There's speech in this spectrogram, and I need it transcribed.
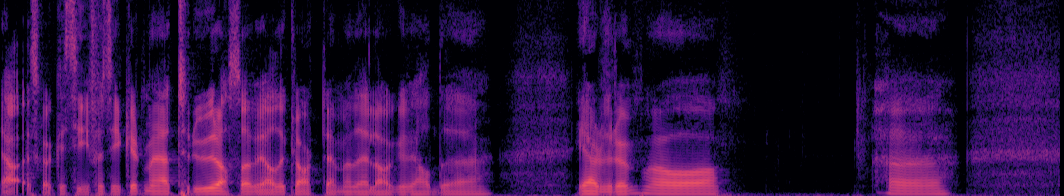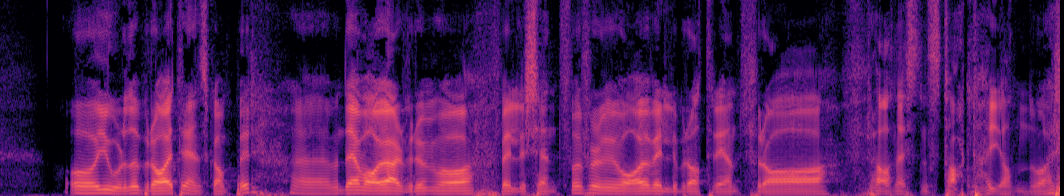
ja, Jeg skal ikke si for sikkert, men jeg tror altså vi hadde klart det med det laget vi hadde i Elverum. Og, øh, Og gjorde det bra i treningskamper. Eh, men det var jo Elverum var veldig kjent for, for vi var jo veldig bra trent fra, fra nesten starten av januar.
